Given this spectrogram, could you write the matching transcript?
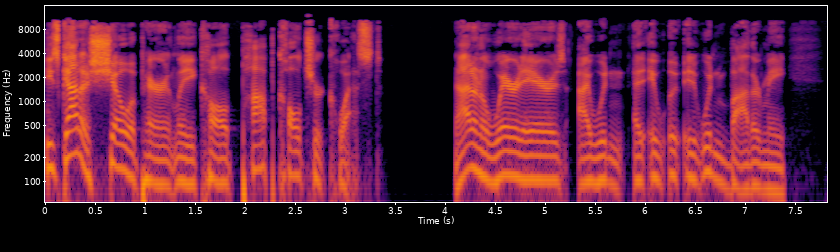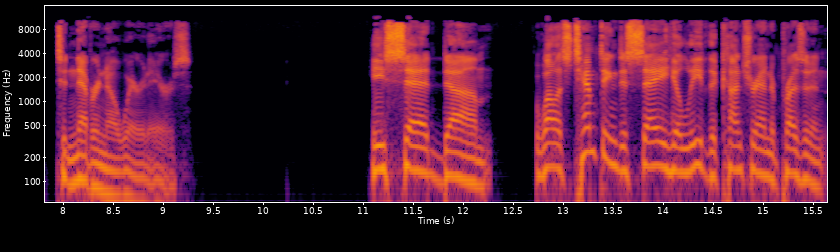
He's got a show apparently called Pop Culture Quest. Now, I don't know where it airs. I wouldn't it, it wouldn't bother me to never know where it airs. He said, um, while it's tempting to say he'll leave the country under President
